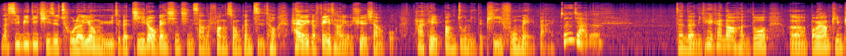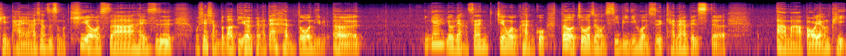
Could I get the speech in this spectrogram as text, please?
那 CBD 其实除了用于这个肌肉跟心情上的放松跟止痛，还有一个非常有趣的效果，它可以帮助你的皮肤美白。真的假的？真的，你可以看到很多呃保养品品牌啊，像是什么 Kiehl's 啊，还是我现在想不到第二个了，但很多你呃应该有两三间我有看过，都有做这种 CBD 或者是 Cannabis 的大麻保养品，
